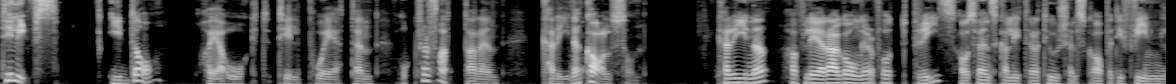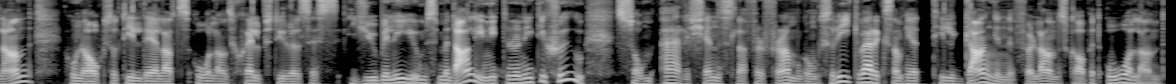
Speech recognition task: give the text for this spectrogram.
till livs. Idag har jag åkt till poeten och författaren Karina Karlsson. Karina har flera gånger fått pris av Svenska litteratursällskapet i Finland. Hon har också tilldelats Ålands självstyrelses jubileumsmedalj 1997 som erkänsla för framgångsrik verksamhet till gagn för landskapet Åland.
